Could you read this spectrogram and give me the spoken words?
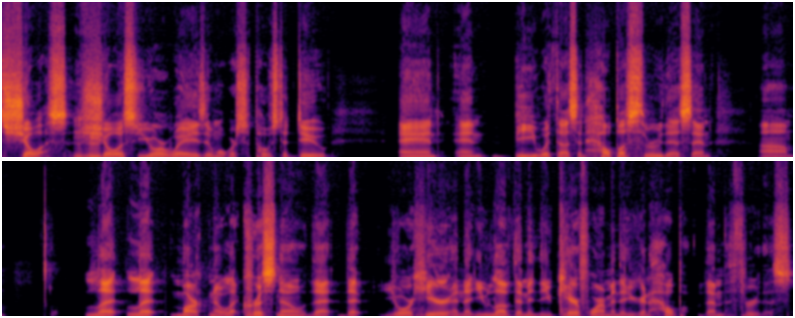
show us, show us your ways and what we're supposed to do. And and be with us and help us through this and um, let let Mark know, let Chris know that that you're here and that you love them and that you care for them and that you're going to help them through this,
